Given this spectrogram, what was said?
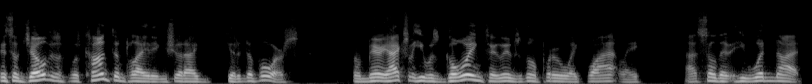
And so Joseph was contemplating, should I get a divorce? From Mary. Actually, he was going to. He was going to put her away quietly uh, so that he would not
